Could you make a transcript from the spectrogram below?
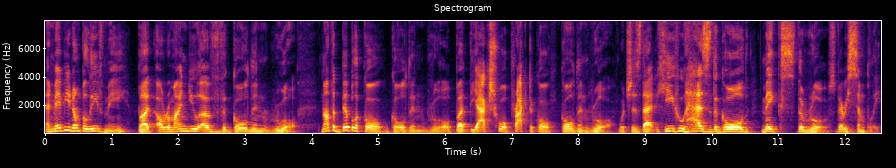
And maybe you don't believe me, but I'll remind you of the golden rule. Not the biblical golden rule, but the actual practical golden rule, which is that he who has the gold makes the rules, very simply.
